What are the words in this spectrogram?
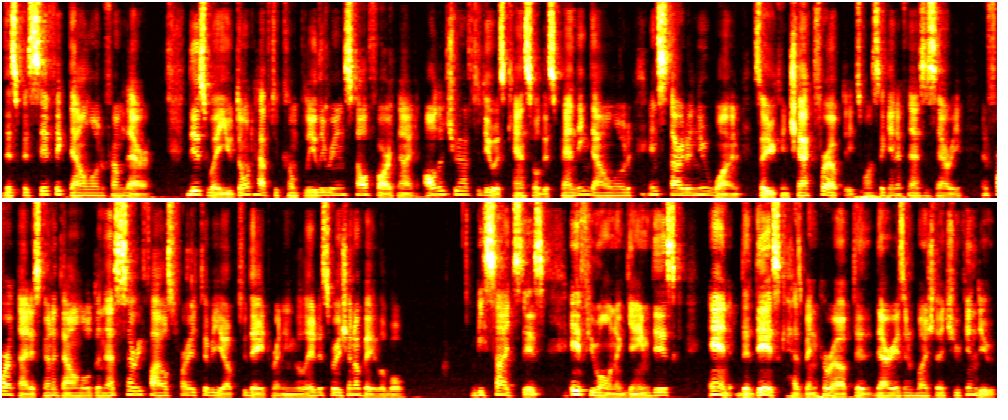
the specific download from there. This way you don't have to completely reinstall Fortnite, all that you have to do is cancel this pending download and start a new one, so you can check for updates once again if necessary, and Fortnite is going to download the necessary files for it to be up to date running the latest version available. Besides this, if you own a game disc and the disk has been corrupted, there isn't much that you can do.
